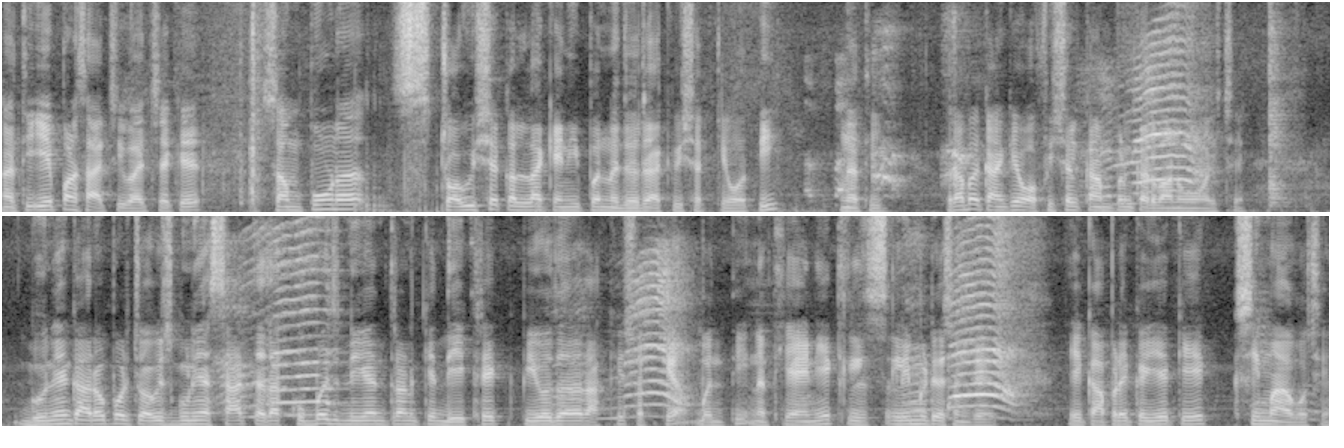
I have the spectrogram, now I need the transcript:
નથી. એ પણ સાચી વાત છે કે સંપૂર્ણ ચોવીસે કલાક એની પર નજર રાખવી શક્ય હોતી નથી. બરાબર? કારણ કે ઓફિશિયલ કામ પણ કરવાનું હોય છે. ગુનેગારો પર ચોવીસ ગુણ્યા સાત તથા ખૂબ જ નિયંત્રણ કે દેખરેખ પીઓ દ્વારા રાખવી શક્ય બનતી નથી. એની એક લિમિટેશન છે. એક આપણે કહીએ કે એક સીમાઓ છે.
